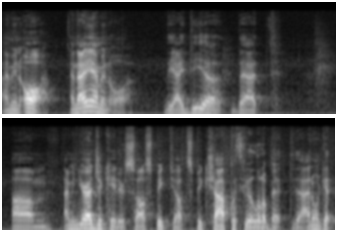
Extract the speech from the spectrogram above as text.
I'm in awe. And I am in awe. The idea that, um, I mean, you're educators, so I'll speak to you. I'll speak shop with you a little bit. I don't get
